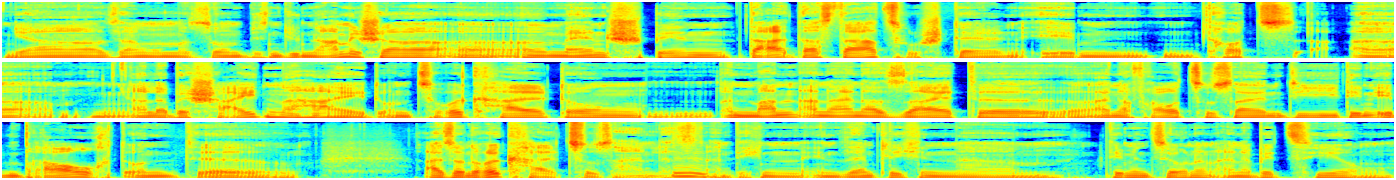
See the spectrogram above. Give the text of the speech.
ja, sagen wir mal so ein bisschen dynamischer äh, Mensch bin, da, das darzustellen, eben trotz äh, aller Bescheidenheit und Zurückhaltung, ein Mann an einer Seite einer Frau zu sein, die den eben braucht und äh, also ein Rückhalt zu sein letztendlich in, in sämtlichen ähm, Dimensionen einer Beziehung.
